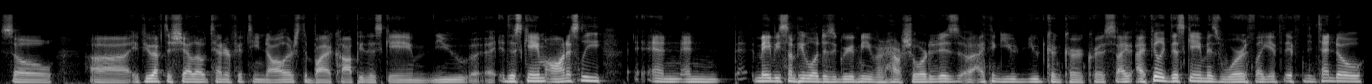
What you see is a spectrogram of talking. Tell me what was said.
So uh, if you have to shell out ten or fifteen dollars to buy a copy of this game, you uh, this game honestly, and and maybe some people will disagree with me for how short it is. Uh, I think you you'd concur, Chris. I, I feel like this game is worth like if if Nintendo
